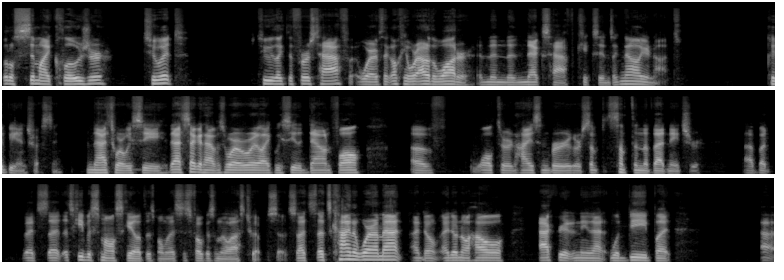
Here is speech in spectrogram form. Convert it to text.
little semi closure to it to like the first half where it's like okay we're out of the water and then the next half kicks in it's like no you're not could be interesting and that's where we mm-hmm. see that second half is where we're like we see the downfall of Walter and Heisenberg or some something of that nature. Uh, but let's uh, let's keep it small scale at this moment. Let's just focus on the last two episodes. So that's that's kind of where I'm at. I don't I don't know how accurate any of that would be, but uh,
